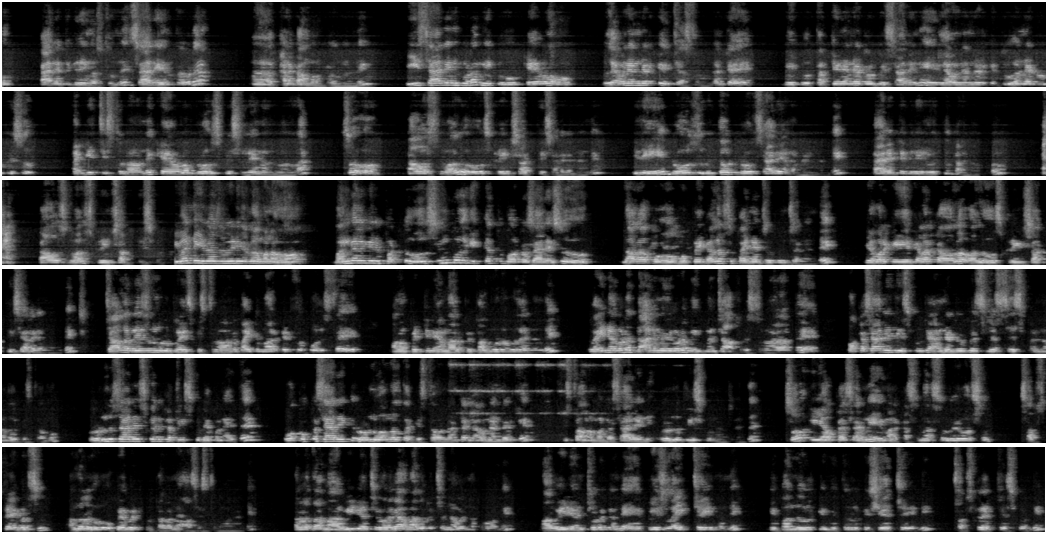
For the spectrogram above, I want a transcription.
ప్యారెట్ గ్రీన్ వస్తుంది. శారీ అంతా కూడా కనకాంబరం కలర్ అండి ఈ శారీని కూడా మీకు కేవలం లెవెన్ హండ్రెడ్కి ఇచ్చేస్తాం. అంటే మీకు థర్టీన్ హండ్రెడ్ రూపీస్ శారీని లెవెన్ హండ్రెడ్కి టూ హండ్రెడ్ రూపీస్ తగ్గించి ఇస్తున్నామండి. కేవలం బ్లౌజ్ పీస్ లేనందువల్ల. సో కావాల్సిన వాళ్ళు స్క్రీన్ షాట్ తీసి అడగండి ఇది బ్లౌజ్ వితౌట్ బ్లౌజ్ శారీ అని అడగండి ప్యారెంట్ గ్రీన్ విత్ కనకాంబరం. కావాల్సిన వాళ్ళు స్క్రీన్ షాట్ తీసుకోండి. ఇవన్నీ ఈ రోజు వీడియోలో మనం మంగళగిరి పట్టు సింపుల్ ఇక్కత్ బోర్డర్ శారీస్ దాదాపు ముప్పై కలర్స్ పైన చూపించానండి. ఎవరికి ఏ కలర్ కావాలో వాళ్ళు స్క్రీన్ షాట్ తీసి అడగండి. చాలా రీజనబుల్ ప్రైస్కి ఇస్తున్నాం అంటే బయట మార్కెట్తో పోలిస్తే మనం పెట్టిన ఎంఆర్పి పదమూడు వందలేనండి. అయినా కూడా దాని మీద కూడా మీకు మంచి ఆఫర్ ఇస్తున్నారు అంటే ఒక శారీ తీసుకుంటే హండ్రెడ్ రూపీస్ లెస్ చేసి పన్నెండు వందలకి ఇస్తాము. రెండు శారీస్ కనుక తీసుకునే పని అయితే ఒక్కొక్క శారీకి రెండు వందలు తగ్గిస్తామండి అంటే లెవెన్ హండ్రెడ్కి ఇస్తాం అనమాట శారీని రెండు తీసుకున్నట్లయితే. సో ఈ అవకాశాన్ని మన కస్టమర్స్ వ్యూవర్స్ సబ్స్క్రైబర్స్ అందరూ ఉపయోగపెట్టుకుంటారని ఆశిస్తున్నానండి. తర్వాత మా వీడియో చివరగా మాది ఒక చిన్న విన్నపం అండి. మా వీడియోని చూడగానే ప్లీజ్ లైక్ చేయండి. మీ బంధువులకి మిత్రులకి షేర్ చేయండి. సబ్స్క్రైబ్ చేసుకోండి.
